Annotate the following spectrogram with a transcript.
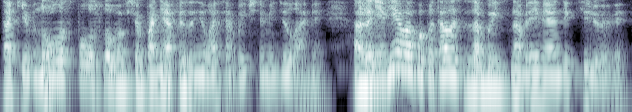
Так кивнула с полуслова, все поняв, и занялась обычными делами. А Женевьева попыталась забыть на время о Дегтяреве,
